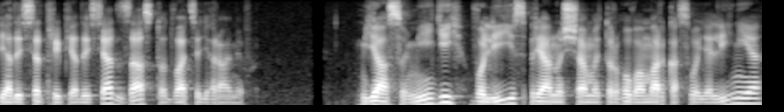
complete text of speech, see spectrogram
53,50 за 120 грамів. М'ясо мідій в олії з прянощами торгова марка Своя лінія,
